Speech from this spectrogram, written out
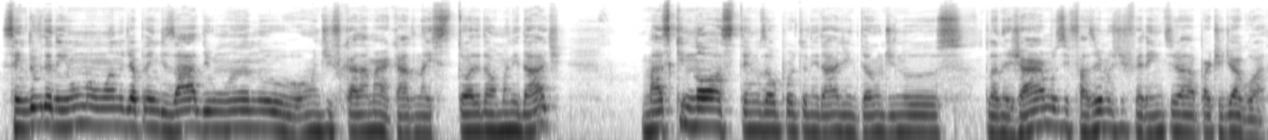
Sem dúvida nenhuma, um ano de aprendizado e um ano onde ficará marcado na história da humanidade, mas que nós temos a oportunidade então de nos planejarmos e fazermos diferentes a partir de agora.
